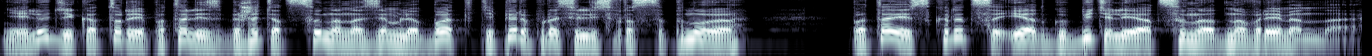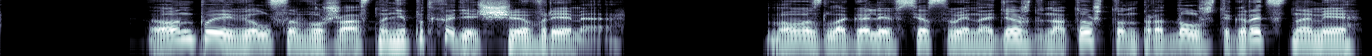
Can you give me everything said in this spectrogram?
и люди, которые пытались сбежать от сына на землю Бет, теперь бросились в рассыпную, пытаясь скрыться и от губителей, и от сына одновременно он появился в ужасно неподходящее время. Мы возлагали все свои надежды на то, что он продолжит играть с нами,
